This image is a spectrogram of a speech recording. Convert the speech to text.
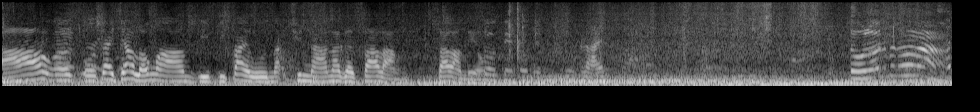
好，我我在嘉龙啊礼礼拜五拿去拿那个沙朗沙朗牛。来。走了，这么多了。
